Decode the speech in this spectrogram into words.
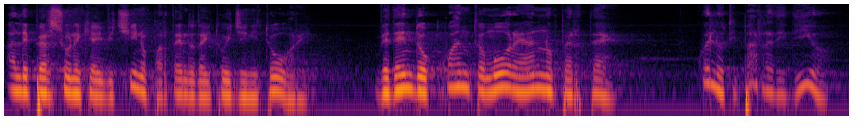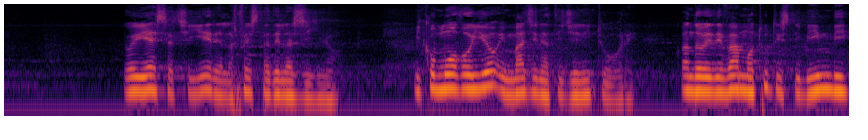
alle persone che hai vicino partendo dai tuoi genitori, vedendo quanto amore hanno per te. Quello ti parla di Dio. Dovevi esserci ieri alla festa dell'asilo. Mi commuovo io, immaginati i genitori. Quando vedevamo tutti questi bimbi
